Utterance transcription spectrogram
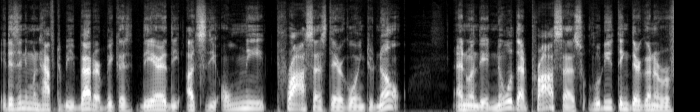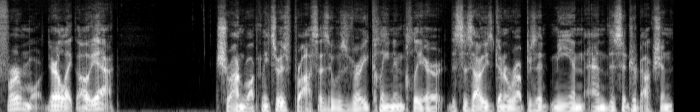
it doesn't even have to be better because they're the it's the only process they're going to know. And when they know that process, who do you think they're going to refer more? They're like, oh yeah, Sharran walked me through his process. It was very clean and clear. This is how he's going to represent me and, and this introduction.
